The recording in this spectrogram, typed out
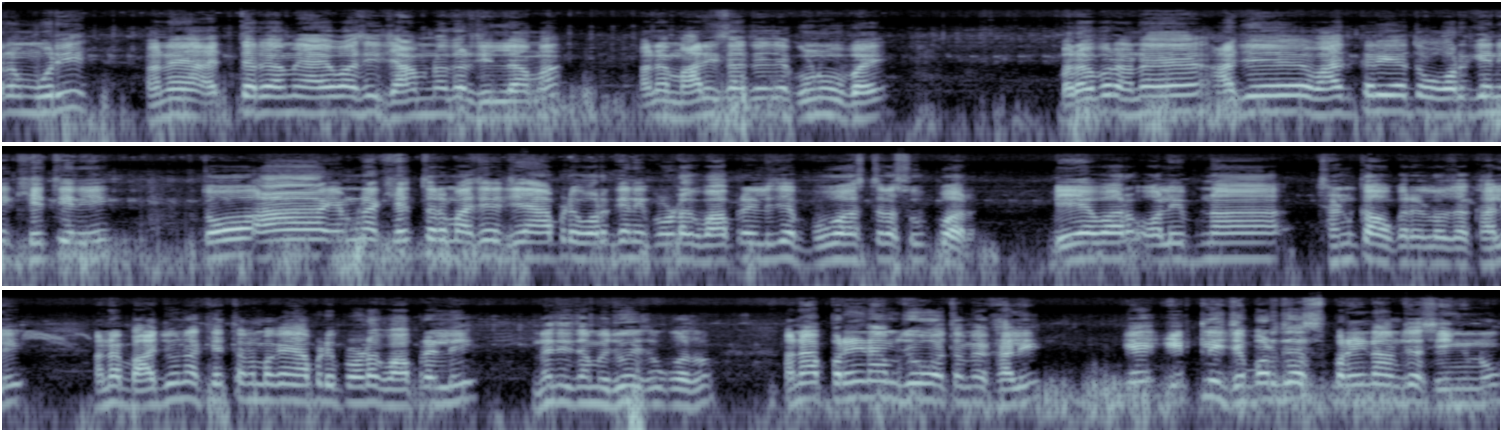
વિક્રમ મોરી અને અત્યારે અમે આવ્યા છીએ જામનગર જિલ્લામાં. અને મારી સાથે છે ગુણુભાઈ. બરાબર? અને આજે વાત કરીએ તો ઓર્ગેનિક ખેતીની. તો આ એમના ખેતરમાં છે, જ્યાં આપણે ઓર્ગેનિક પ્રોડક્ટ વાપરેલી છે ભૂઅસ્ત્ર સુપર બે વાર ઓલિવના છંટકાવ કરેલો છે ખાલી. અને બાજુના ખેતરમાં કંઈ આપણી પ્રોડક્ટ વાપરેલી નથી. તમે જોઈ શકો છો. અને આ પરિણામ જુઓ તમે ખાલી, કે એટલી જબરદસ્ત પરિણામ છે સિંગનું.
